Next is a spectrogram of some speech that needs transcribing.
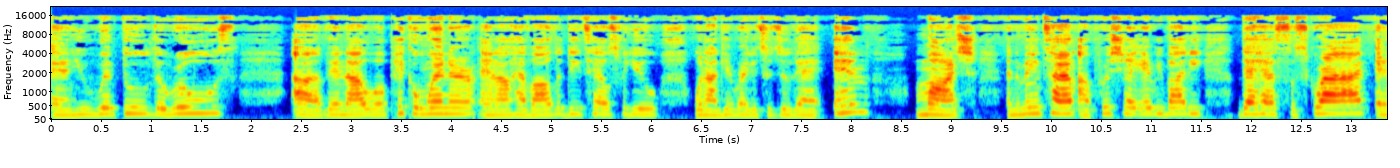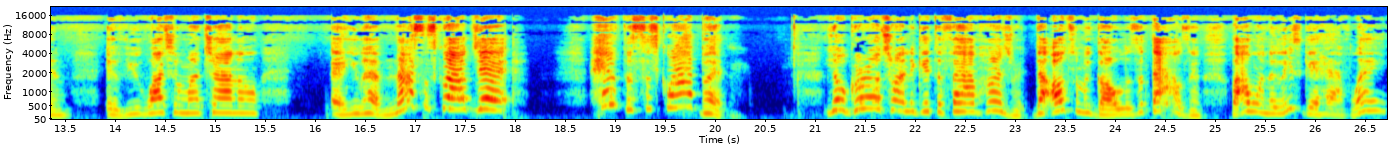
and you went through the rules uh, then I will pick a winner and I'll have all the details for you when I get ready to do that in March. In the meantime, I appreciate everybody that has subscribed. And if you're watching my channel and you have not subscribed yet, hit the subscribe button. Yo, girl trying to get to 500. The ultimate goal is a 1,000. But I want to at least get halfway.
